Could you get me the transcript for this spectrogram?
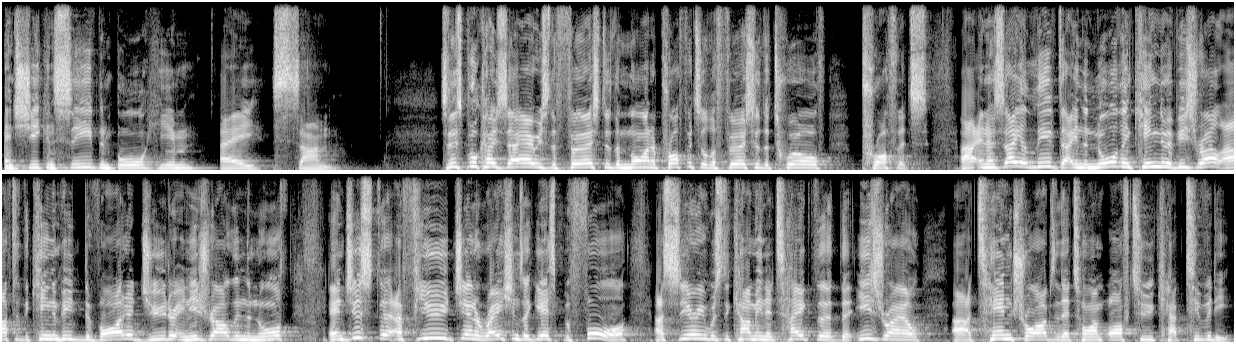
and she conceived and bore him a son. So, this book, Hosea, is the first of the minor prophets or the first of the 12 prophets. Uh, and Hosea lived uh, in the northern kingdom of Israel after the kingdom had divided, Judah and Israel in the north. And just a, a few generations, I guess, before, Assyria was to come in and take the, the Israel, uh, 10 tribes at that time, off to captivity.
